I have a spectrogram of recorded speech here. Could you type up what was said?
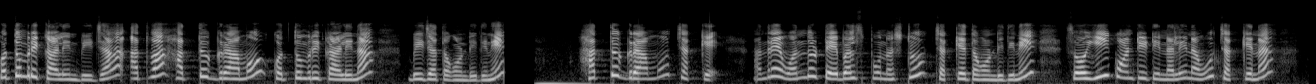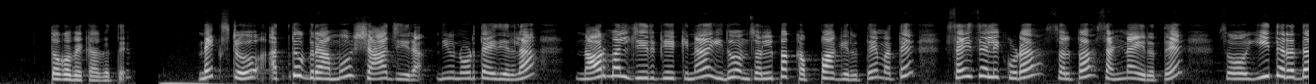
ಕೊತ್ತಂಬರಿ ಕಾಳಿನ ಬೀಜ ಅಥವಾ ಹತ್ತು ಗ್ರಾಮು ಕೊತ್ತಂಬರಿ ಕಾಳಿನ ಬೀಜ ತೊಗೊಂಡಿದ್ದೀನಿ. ಹತ್ತು ಗ್ರಾಮು ಚಕ್ಕೆ, ಅಂದರೆ ಒಂದು ಟೇಬಲ್ ಸ್ಪೂನಷ್ಟು ಚಕ್ಕೆ ತೊಗೊಂಡಿದ್ದೀನಿ. ಸೊ ಈ ಕ್ವಾಂಟಿಟಿನಲ್ಲಿ ನಾವು ಚಕ್ಕೆನ ತೊಗೋಬೇಕಾಗುತ್ತೆ. ನೆಕ್ಸ್ಟು ಹತ್ತು ಗ್ರಾಮು ಶಾ ಜೀರ. ನೀವು ನೋಡ್ತಾ ಇದ್ದೀರಲ್ಲ ನಾರ್ಮಲ್ ಜೀರಿಗೆಕಿನ ಇದು ಒಂದು ಸ್ವಲ್ಪ ಕಪ್ಪಾಗಿರುತ್ತೆ, ಮತ್ತು ಸೈಜಲ್ಲಿ ಕೂಡ ಸ್ವಲ್ಪ ಸಣ್ಣ ಇರುತ್ತೆ. ಸೊ ಈ ಥರದ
